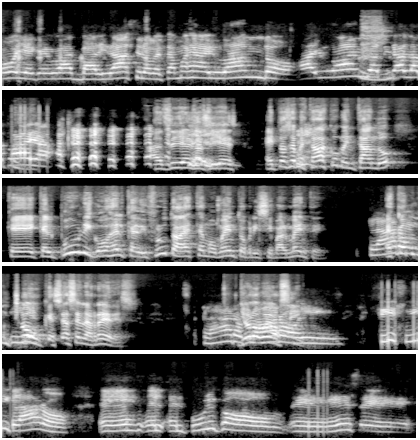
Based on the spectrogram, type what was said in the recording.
Oye, qué barbaridad, si lo que estamos es ayudando, ayudando a tirar la toalla. Así es, así es. Entonces me estabas comentando que, que el público es el que disfruta este momento principalmente. Claro, es como un show que se hace en las redes. Claro, Yo lo veo claro. así. y- sí, sí, claro. El, el público eh, es eh,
